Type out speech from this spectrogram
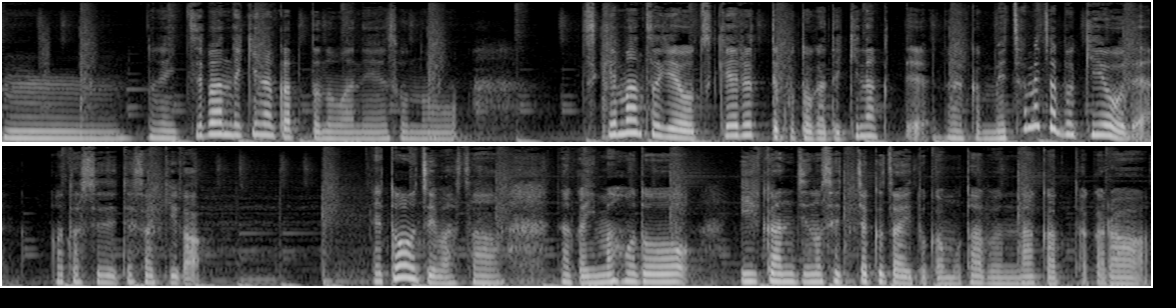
うーん。なんか一番できなかったのはね、その、つけまつげをつけるってことができなくて、なんかめちゃめちゃ不器用で、私手先が。で、当時はさ、なんか今ほどいい感じの接着剤とかも多分なかったから、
